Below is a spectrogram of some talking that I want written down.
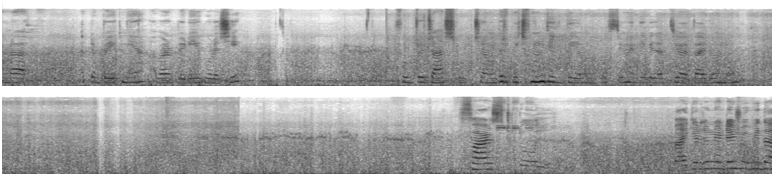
আমরা একটা ব্রেক নিয়ে আবার বেরিয়ে পড়েছি। সূর্য চাষ উঠছে, আমাদের পিছন দিক দিয়ে, আমরা পশ্চিমের দিকে যাচ্ছি, হয়তো I don't know first toll বাইকের জন্য এটাই সুবিধা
